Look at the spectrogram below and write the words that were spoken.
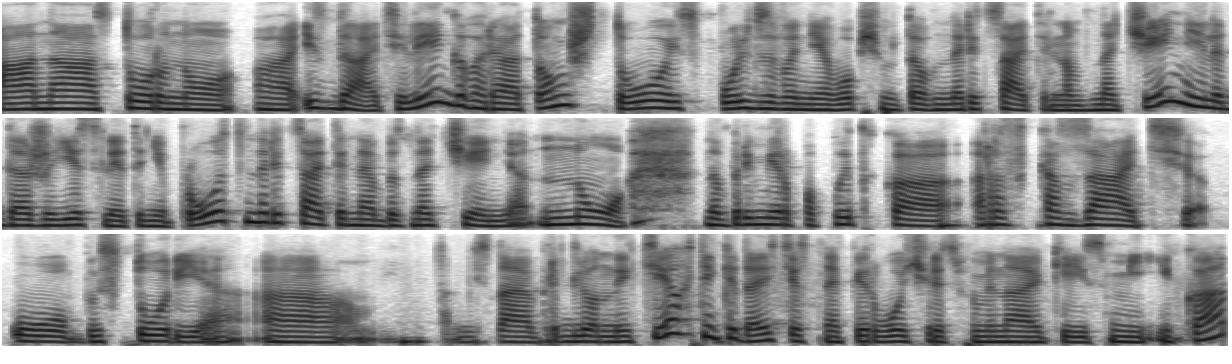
а на сторону а, издателей, говоря о том, что использование, в общем-то, в нарицательном значении, или даже если это не просто нарицательное обозначение, но, например, попытка рассказать об истории, э, там, не знаю, определенной техники, да, естественно, я в первую очередь вспоминаю кейс Ми и К,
